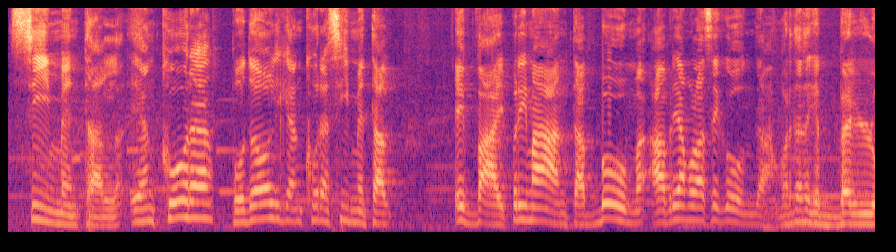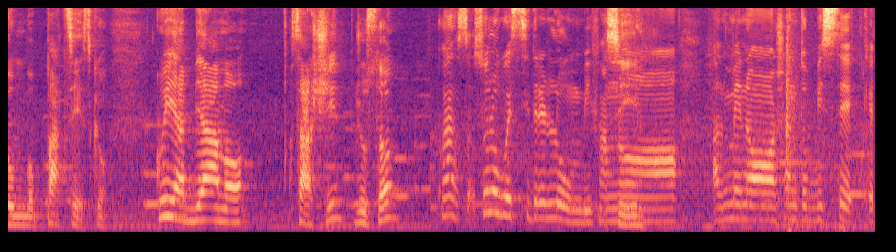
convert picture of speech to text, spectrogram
Simmental e ancora Podolica, ancora Simmental e vai, prima anta, boom, apriamo la seconda. Guardate che bell'umbo, pazzesco. Qui abbiamo Sashi, giusto? Qua so- solo questi tre lombi fanno Sì. almeno 100 bistecche.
